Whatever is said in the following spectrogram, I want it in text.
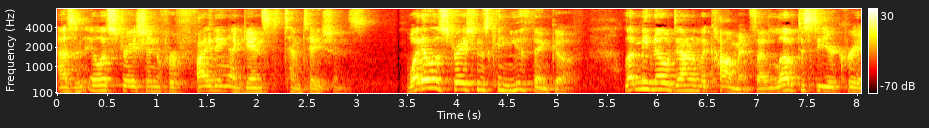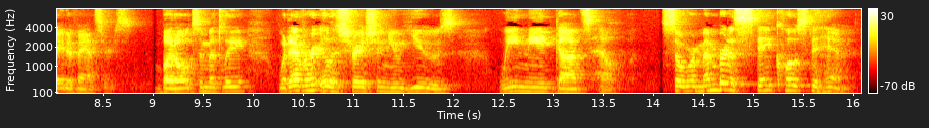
as an illustration for fighting against temptations. What illustrations can you think of? Let me know down in the comments. I'd love to see your creative answers. But ultimately, whatever illustration you use, we need God's help. So remember to stay close to Him.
